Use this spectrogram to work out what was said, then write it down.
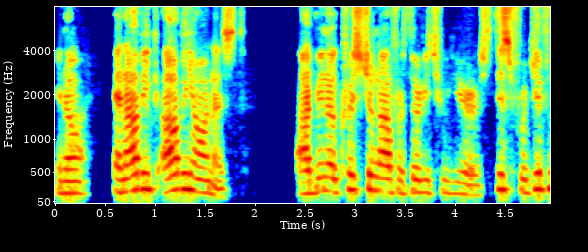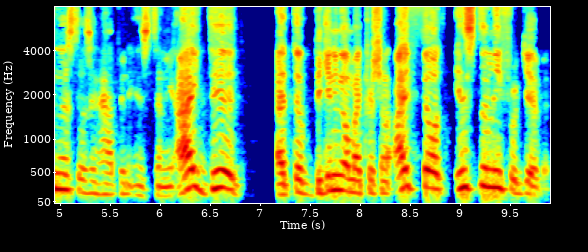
You know, and I'll be I'll be honest. I've been a Christian now for 32 years. This forgiveness doesn't happen instantly. I did at the beginning of my Christian. I felt instantly forgiven,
